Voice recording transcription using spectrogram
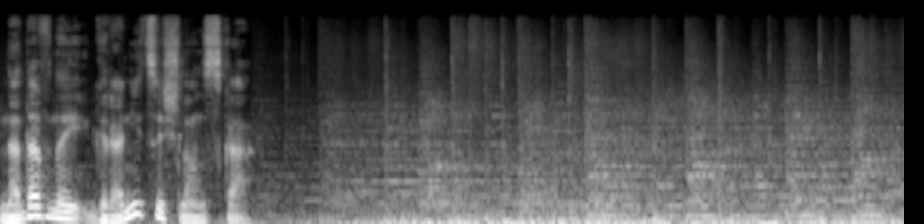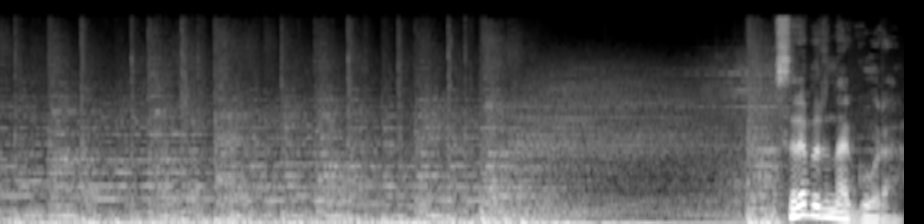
na dawnej granicy Śląska. Srebrna Góra,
